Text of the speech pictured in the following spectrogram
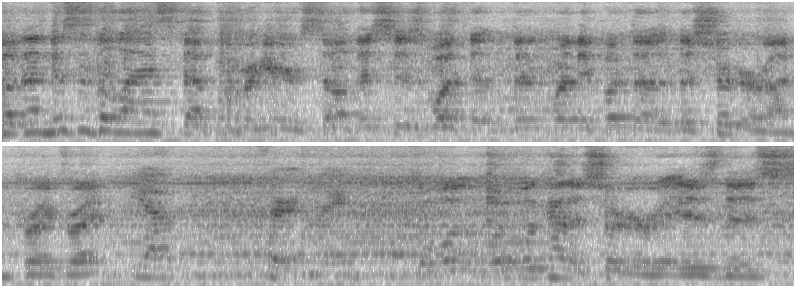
So then this is the last step over here. So this is what the, the where they put the, the sugar on, correct? Right. Yep, certainly. So what, what, what kind of sugar is this?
